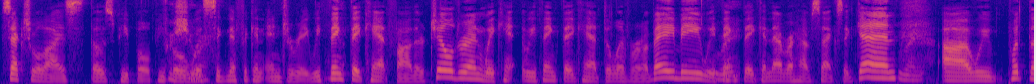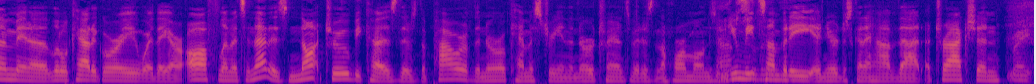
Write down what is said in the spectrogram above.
sexualize those people, people sure. with significant injury. We think they can't father children. We, can't, we think they can't deliver a baby. We think they can never have sex again. Right. Uh, we put them in a little category where they are off limits. And that is not true because there's the power of the neurochemistry and the neurotransmitters and the hormones. And you meet somebody and you're just going to have that attraction. Right.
